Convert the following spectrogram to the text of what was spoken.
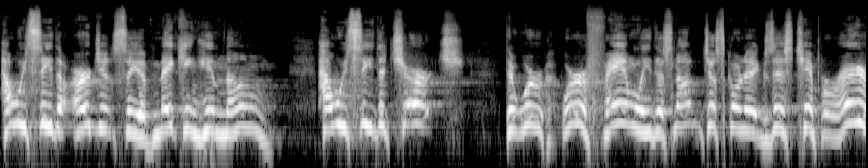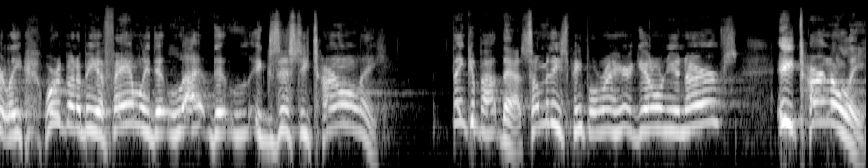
how we see the urgency of making Him known, how we see the church. That we're, we're a family that's not just going to exist temporarily, we're going to be a family that, that exists eternally. Think about that. Some of these people around here get on your nerves eternally.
